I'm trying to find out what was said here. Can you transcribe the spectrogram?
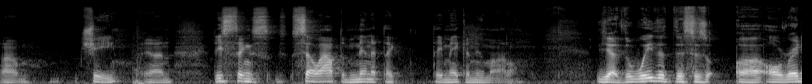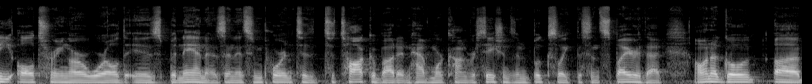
Um, she and these things sell out the minute they, they make a new model. Yeah, the way that this is uh, already altering our world is bananas, and it's important to, to talk about it and have more conversations. And books like this inspire that. I want to go. Uh,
